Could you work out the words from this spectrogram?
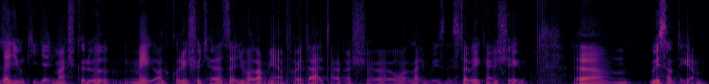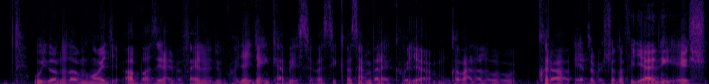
legyünk így egymás körül, még akkor is, hogyha ez egy valamilyen fajta általános online biznisz tevékenység. Viszont igen, úgy gondolom, hogy abba az irányba fejlődünk, hogy egyre inkább észreveszik az emberek, hogy a munkavállalókra érdemes odafigyelni, és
